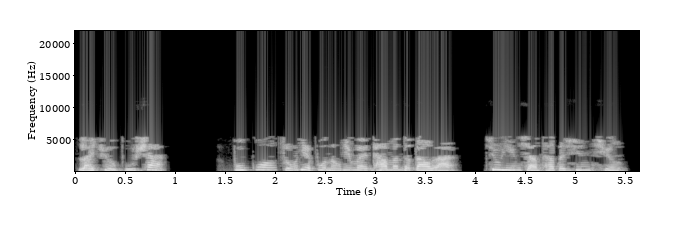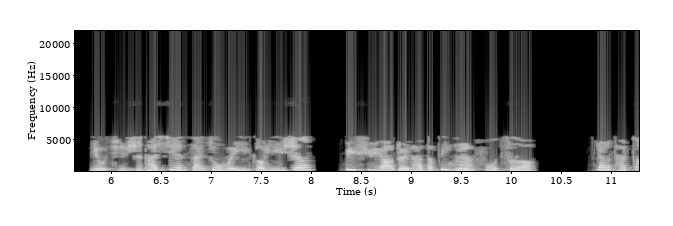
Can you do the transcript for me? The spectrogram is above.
来者不善。不过总也不能因为他们的到来就影响他的心情。尤其是他现在作为一个医生，必须要对他的病人负责。让他高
